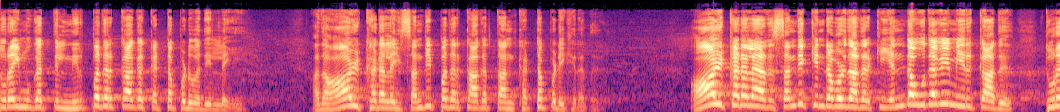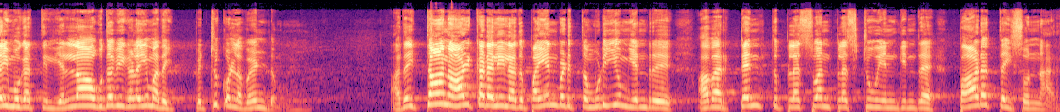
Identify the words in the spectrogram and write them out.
துறைமுகத்தில் நிற்பதற்காக கட்டப்படுவதில்லை. அது ஆழ்கடலை சந்திப்பதற்காகத்தான் கட்டப்படுகிறது. ஆழ்கடலை அதை சந்திக்கின்ற பொழுது அதற்கு எந்த உதவியும் இருக்காது. துறைமுகத்தில் எல்லா உதவிகளையும் அதை பெற்றுக்கொள்ள வேண்டும். அதைத்தான் ஆழ்கடலில் அது பயன்படுத்த முடியும் என்று அவர் tenth plus one plus two என்கின்ற பாடத்தை சொன்னார்.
